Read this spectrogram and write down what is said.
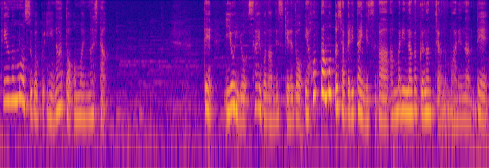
ていうのもすごくいいなと思いました。でいよいよ最後なんですけれどいや本当はもっと喋りたいんですがあんまり長くなっちゃうのもあれなんで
